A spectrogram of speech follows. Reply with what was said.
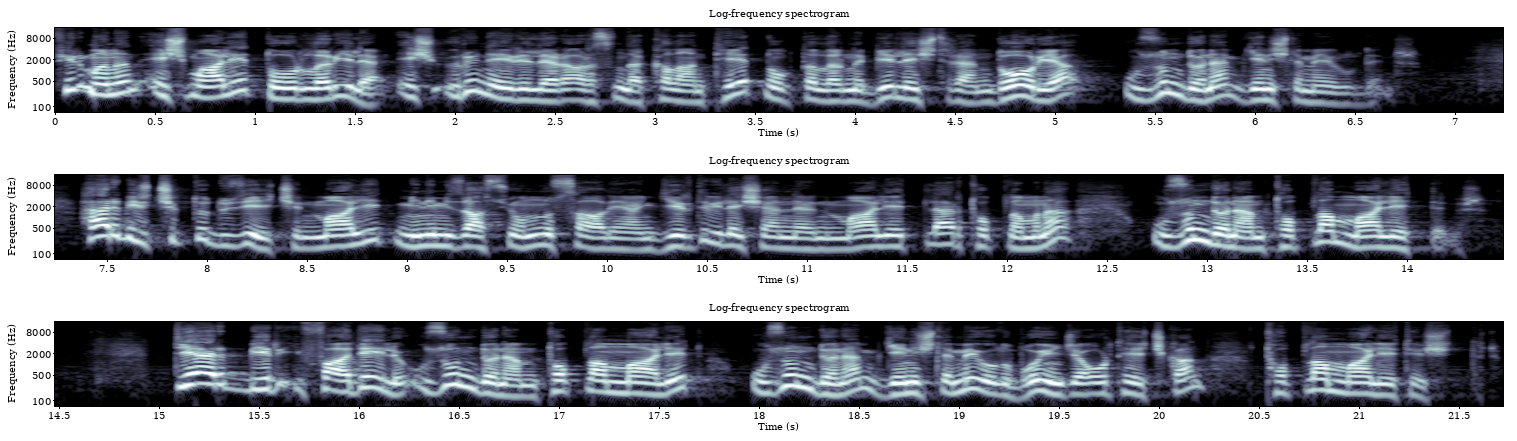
Firmanın eş maliyet doğrularıyla eş ürün eğrileri arasında kalan teğet noktalarını birleştiren doğruya uzun dönem genişleme yolu denir. Her bir çıktı düzeyi için maliyet minimizasyonunu sağlayan girdi bileşenlerinin maliyetler toplamına uzun dönem toplam maliyet denir. Diğer bir ifadeyle uzun dönem toplam maliyet uzun dönem genişleme yolu boyunca ortaya çıkan toplam maliyete eşittir.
